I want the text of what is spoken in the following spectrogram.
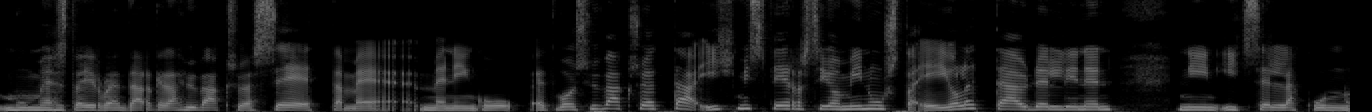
mun mielestä hirveän tärkeää hyväksyä se, että me, me niinku, et voisi hyväksyä, että tämä ihmisversio minusta ei ole täydellinen niin itsellä kuin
